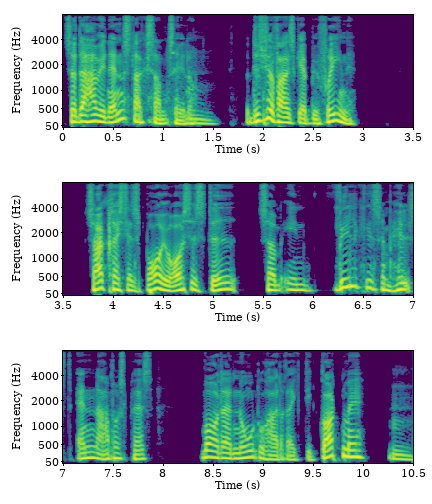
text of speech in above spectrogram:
så der har vi en anden slags samtaler. Mm. Og det synes jeg faktisk er befriende. Så er Christiansborg jo også et sted, som en hvilken som helst anden arbejdsplads, hvor der er nogen, du har det rigtig godt med, Mm.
